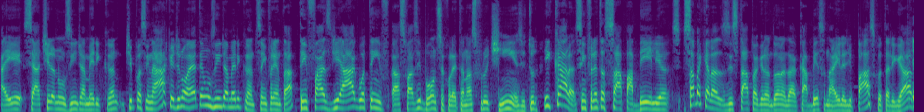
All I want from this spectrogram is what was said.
aí você atira nos índios americanos, tipo assim, na Arca de Noé tem uns índios americanos pra você enfrentar. Tem fase de água, tem as fases bônus, você coletando as frutinhas e tudo. E, cara, você enfrenta sapo, abelha. Sabe aquelas estátuas grandonas da cabeça na Ilha de Páscoa, tá ligado?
